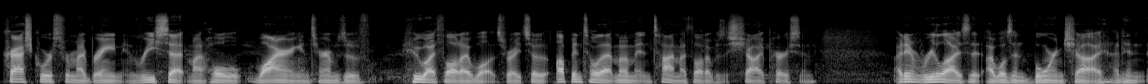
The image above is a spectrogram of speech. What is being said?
crash course for my brain and reset my whole wiring in terms of who i thought i was right? So up until that moment in time i thought i was a shy person I didn't realize that I wasn't born shy. I didn't,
